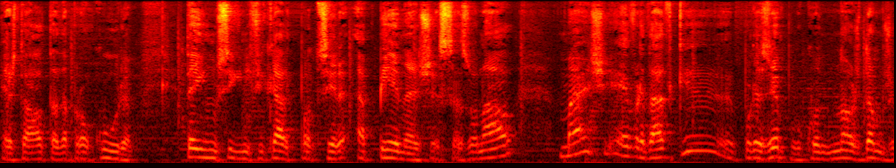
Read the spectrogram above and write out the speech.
esta alta da procura, tem um significado que pode ser apenas sazonal, mas é verdade que, por exemplo, quando nós damos eh,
